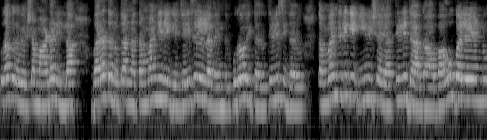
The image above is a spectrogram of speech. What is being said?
ಪುರಪ್ರವೇಶ ಮಾಡಲಿಲ್ಲ. ಭರತನು ತನ್ನ ತಮ್ಮಂದಿರಿಗೆ ಜಯಿಸಲಿಲ್ಲವೆಂದು ಪುರೋಹಿತರು ತಿಳಿಸಿದರು. ತಮ್ಮಂದಿರಿಗೆ ಈ ವಿಷಯ ತಿಳಿದಾಗ ಬಾಹುಬಲೆಯನ್ನು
